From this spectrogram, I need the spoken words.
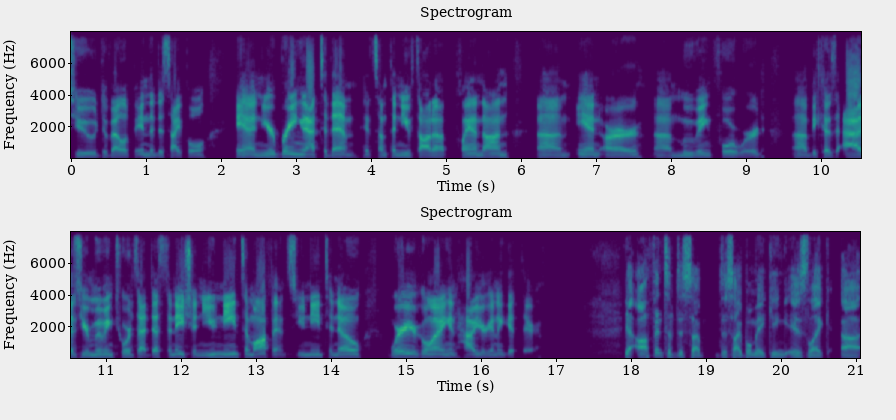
to develop in the disciple, and you're bringing that to them. It's something you've thought up, planned on, um, and are uh, moving forward uh, because as you're moving towards that destination, you need some offense. You need to know where you're going and how you're going to get there. Yeah, offensive disciple making is like uh,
